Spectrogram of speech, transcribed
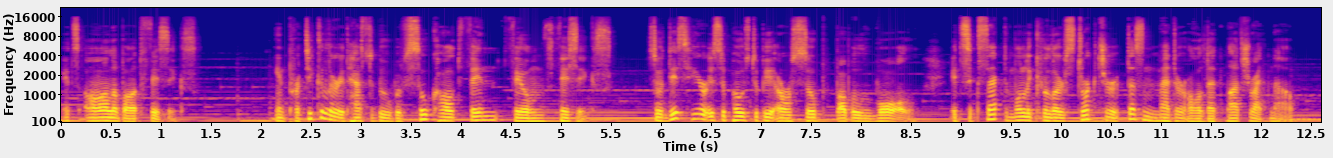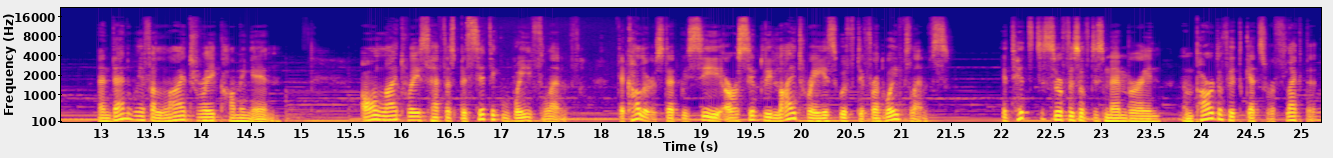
it's all about physics. In particular, it has to do with so-called thin film physics. So this here is supposed to be our soap bubble wall. Its exact molecular structure doesn't matter all that much right now. And then we have a light ray coming in. All light rays have a specific wavelength. The colors that we see are simply light rays with different wavelengths. It hits the surface of this membrane and part of it gets reflected.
